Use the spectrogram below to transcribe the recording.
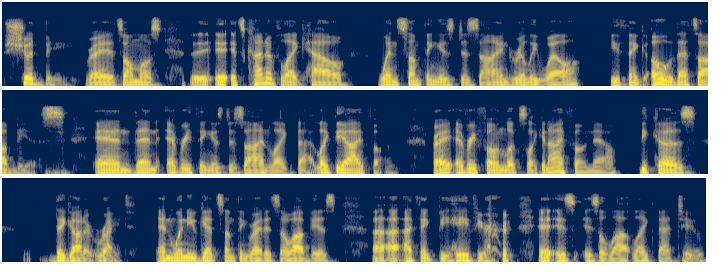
should be, right? It's almost, it, it's kind of like how when something is designed really well, you think, oh, that's obvious. And then everything is designed like that, like the iPhone, right? Every phone looks like an iPhone now because they got it right. And when you get something right, it's so obvious. Uh, I think behavior is is a lot like that too,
